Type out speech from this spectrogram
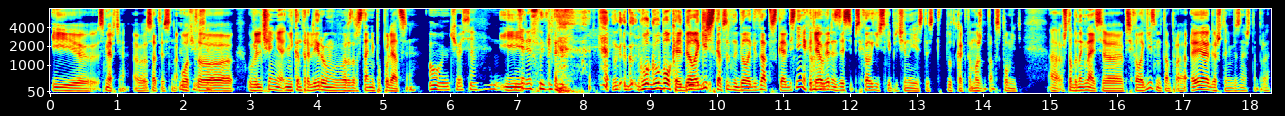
и смерти, э, соответственно, от Ничего э, увеличения неконтролируемого разрастания популяции. О, ничего себе. И- Интересно. Ну, Глубокое биологическое, абсолютно биологизаторское объяснение, хотя я уверен, здесь и психологические причины есть. То есть тут как-то можно там вспомнить, э, чтобы нагнать э, психологизм, там про эго, что-нибудь, знаешь, там про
